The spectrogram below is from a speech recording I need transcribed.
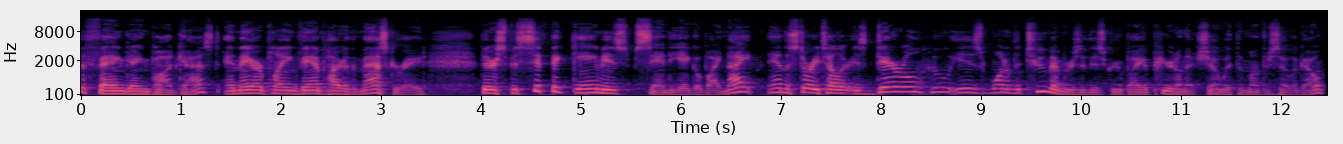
the Fang Gang Podcast, and they are playing Vampire the Masquerade. Their specific game is San Diego by Night, and the storyteller is Daryl, who is one of the two members of this group I appeared on that show with a month or so ago.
